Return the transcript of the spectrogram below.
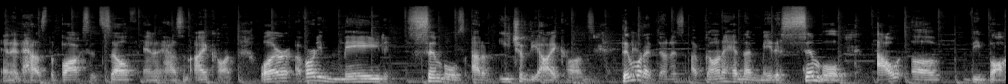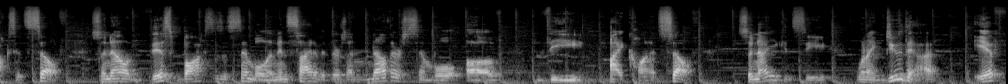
and it has the box itself and it has an icon. Well, I've already made symbols out of each of the icons. Then what I've done is I've gone ahead and I've made a symbol out of the box itself. So now this box is a symbol and inside of it there's another symbol of the icon itself. So now you can see when I do that, if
